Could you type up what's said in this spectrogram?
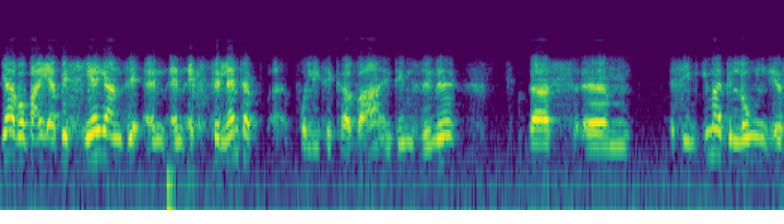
Ja, wobei er bisher ja ein, ein, ein exzellenter Politiker war, in dem Sinne, dass ähm, es ihm immer gelungen ist,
